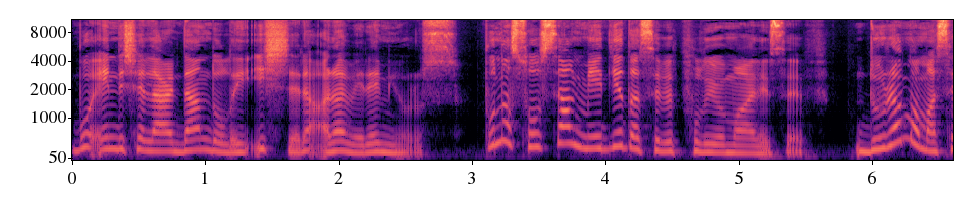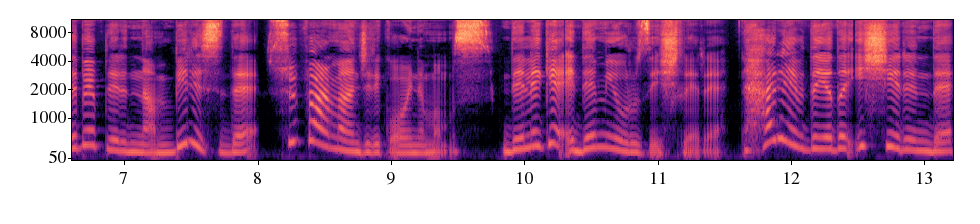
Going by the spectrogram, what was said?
bu endişelerden dolayı işlere ara veremiyoruz. Buna sosyal medya da sebep oluyor maalesef. Duramama sebeplerinden birisi de süpermencilik oynamamız. Delege edemiyoruz işleri. Her evde ya da iş yerinde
